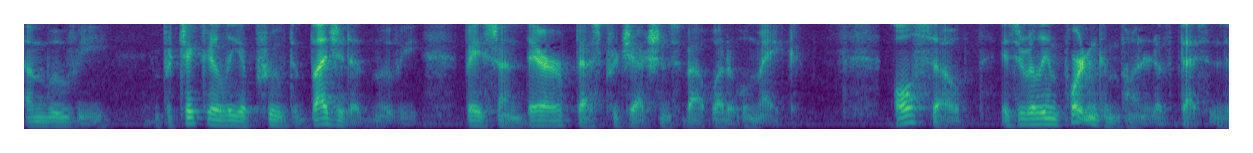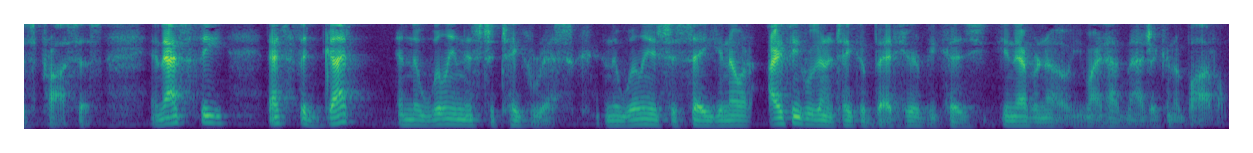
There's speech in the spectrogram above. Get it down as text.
a movie and particularly approve the budget of the movie based on their best projections about what it will make. Also, is a really important component of this process, and that's the that's the gut and the willingness to take risk and the willingness to say, you know what, I think we're going to take a bet here because you never know, you might have magic in a bottle.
